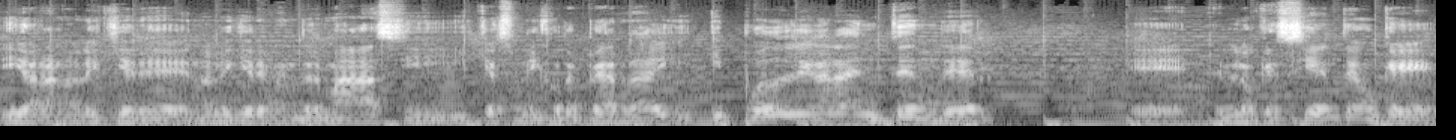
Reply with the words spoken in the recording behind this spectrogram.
y ahora no le quiere, no le quiere vender más y, que es un hijo de perra. Y, puedo llegar a entender eh, lo que siente, aunque,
